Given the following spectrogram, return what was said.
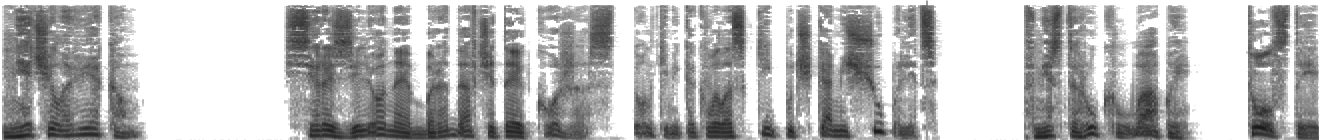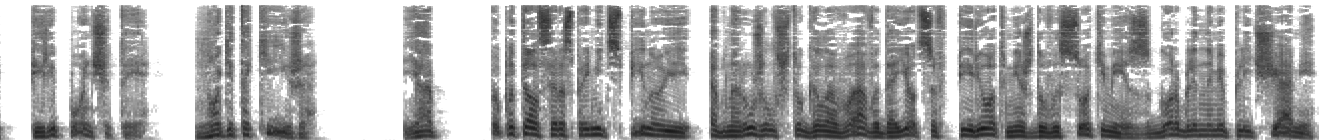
не человеком. Серо-зеленая бородавчатая кожа с тонкими, как волоски, пучками щупалец. Вместо рук — лапы, толстые, перепончатые, ноги такие же. Я Попытался распрямить спину и обнаружил, что голова выдается вперед между высокими, сгорбленными плечами.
